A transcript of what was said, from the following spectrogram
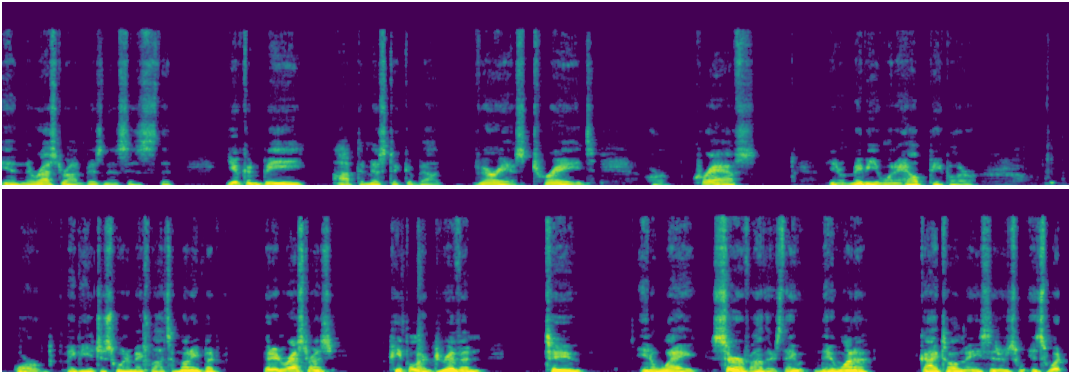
in the restaurant business is that you can be optimistic about various trades or crafts. You know, maybe you want to help people, or or maybe you just want to make lots of money. But but in restaurants, people are driven to, in a way, serve others. They they want to. Guy told me he said it's, it's what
